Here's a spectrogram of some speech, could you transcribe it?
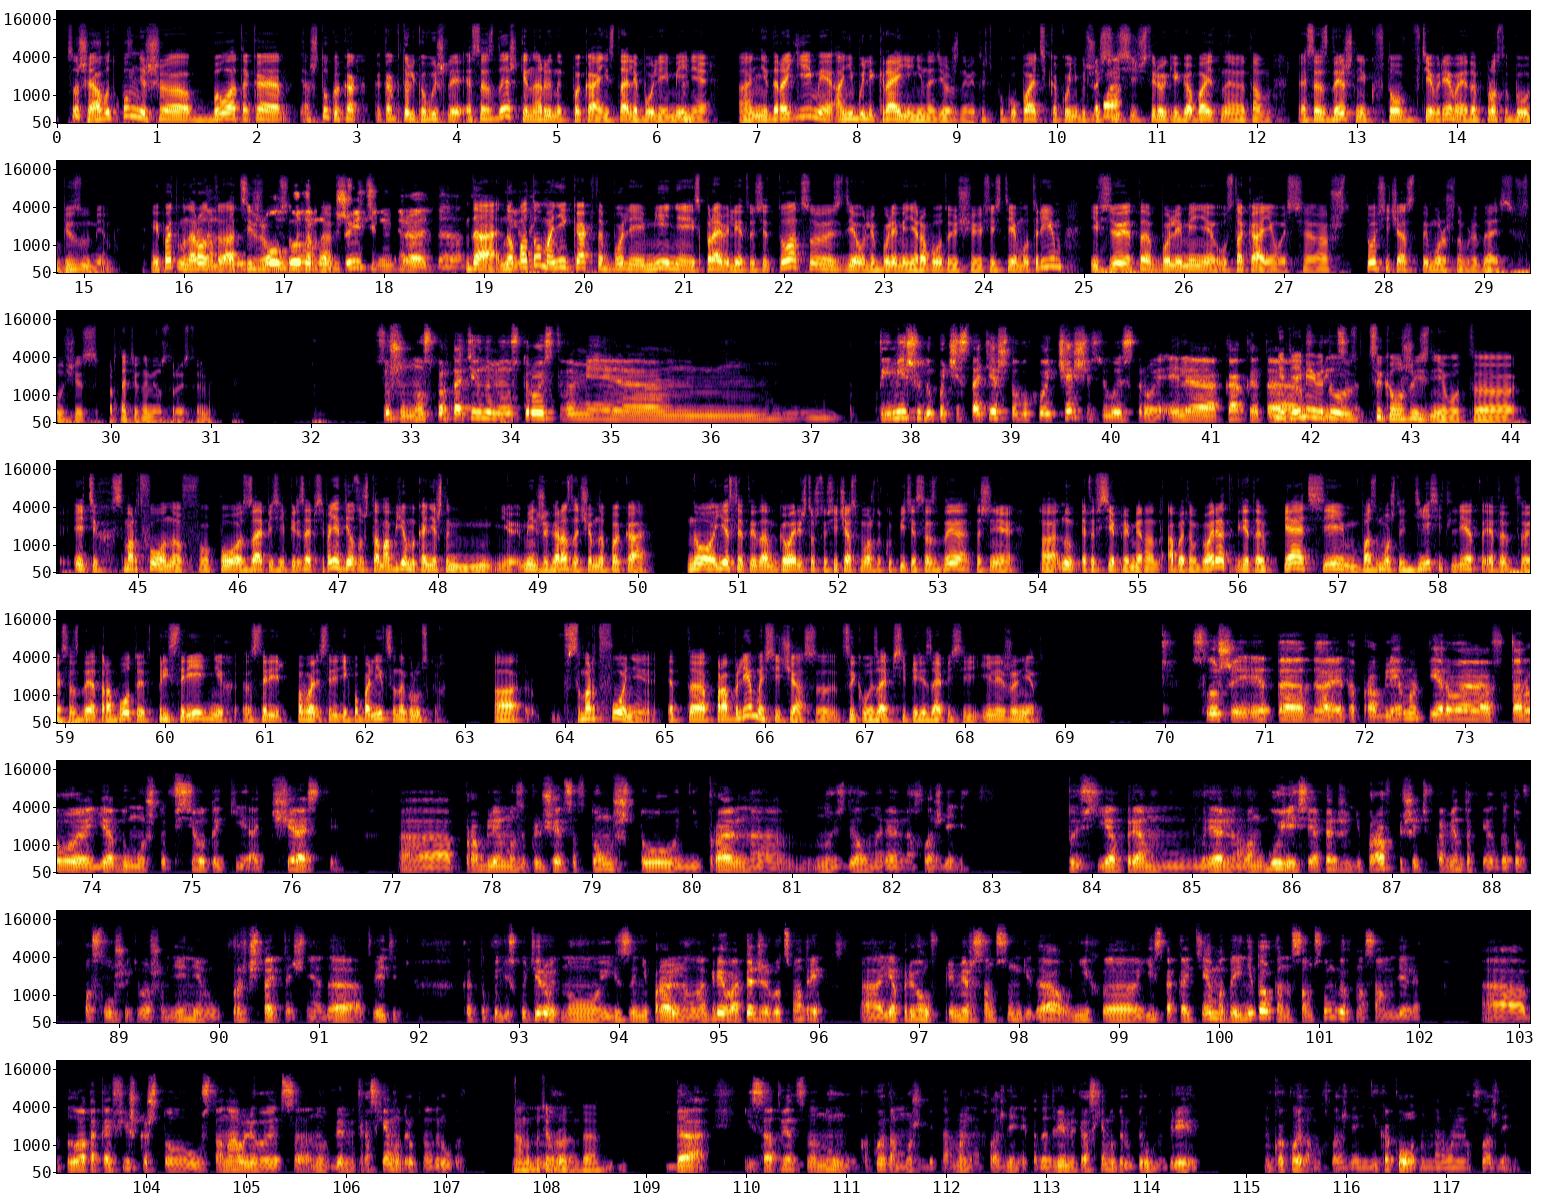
Слушай, а вот помнишь, э, была такая штука, как, как только вышли SSD-шки на рынок ПК, они стали более-менее а недорогими, они были крайне ненадежными. То есть покупать какой-нибудь 64 гигабайтный там SSD-шник в, то, в те время это просто было безумием. И поэтому народ Там отсиживался на хардах. жить и умирать, да. Да, но потом они как-то более-менее исправили эту ситуацию, сделали более-менее работающую систему Trim, и все это более-менее устаканилось. А Что сейчас ты можешь наблюдать в случае с портативными устройствами? Слушай, ну с портативными устройствами эм, ты имеешь в виду по частоте, что выходит чаще всего из строя, или как это? Нет, я имею в виду принципе? цикл жизни вот э, этих смартфонов по записи и перезаписи. Понятное дело, что там объемы, конечно, меньше гораздо, чем на ПК. Но если ты там говоришь, то, что сейчас можно купить SSD, точнее, э, ну, это все примерно об этом говорят, где-то 5, 7, возможно, 10 лет этот SSD отработает при средних, средних по больнице нагрузках. А в смартфоне это проблема сейчас, э, циклы записи-перезаписи, или же нет? Слушай, это, да, это проблема первая. Второе, я думаю, что все-таки отчасти а, проблема заключается в том, что неправильно, ну, сделано реально охлаждение. То есть я прям реально вангую. Если опять же не прав, пишите в комментах, я готов послушать ваше мнение, прочитать точнее, да, ответить, как-то подискутировать, но из-за неправильного нагрева, опять же, вот смотри, а, я привел в пример Samsung, да, у них э, есть такая тема, да и не только на Samsung на самом деле, а, была такая фишка, что устанавливается, ну, две микросхемы друг на друга. А, ну Ну, бутербродом, да. да, и, соответственно, ну, какое там может быть нормальное охлаждение, когда две микросхемы друг друга греют? Ну, какое там охлаждение? Никакого там нормального охлаждения.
